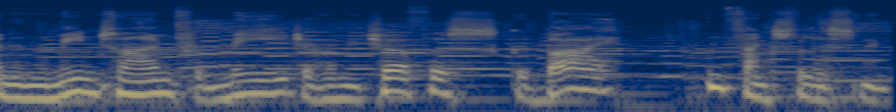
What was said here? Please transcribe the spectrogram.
and in the meantime, from me, Jeremy Cherfas, goodbye, and thanks for listening.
